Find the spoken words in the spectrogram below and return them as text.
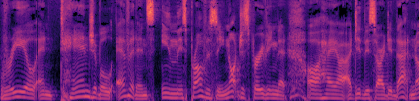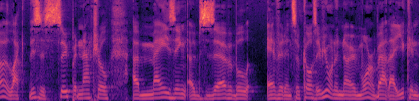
real and tangible evidence in this prophecy not just proving that oh hey i, did this or i did that. No like this is supernatural amazing observable evidence. Of course, if you want to know more about that, you can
